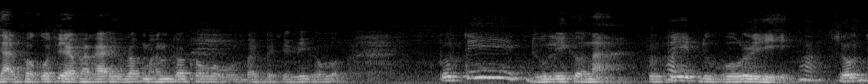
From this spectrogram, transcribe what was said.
যাৰ ভকতীয়া ভাষা এই ব্ৰহ্মাণ্ড ক'ব বা পৃথিৱী ক'ব প্ৰতি ধূলিকণা প্ৰতি দুবৰি। য'ত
